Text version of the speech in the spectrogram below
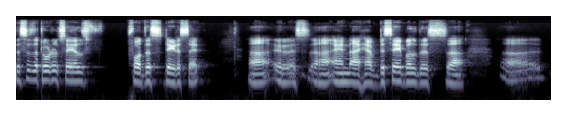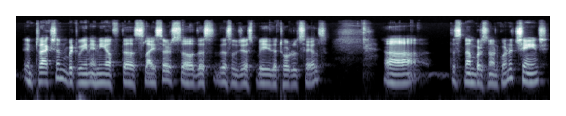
This is the total sales for this data set. Uh, is, uh, and I have disabled this uh, interaction between any of the slicers. So this, this will just be the total sales. This number is not going to change.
